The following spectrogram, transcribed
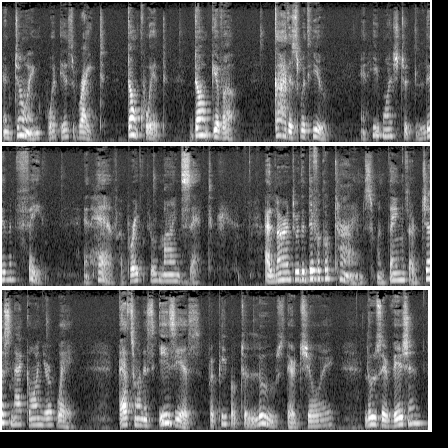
and doing what is right. Don't quit. Don't give up. God is with you, and He wants to live in faith and have a breakthrough mindset. I learned through the difficult times when things are just not going your way. That's when it's easiest for people to lose their joy, lose their vision,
